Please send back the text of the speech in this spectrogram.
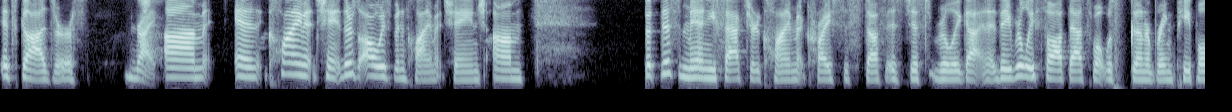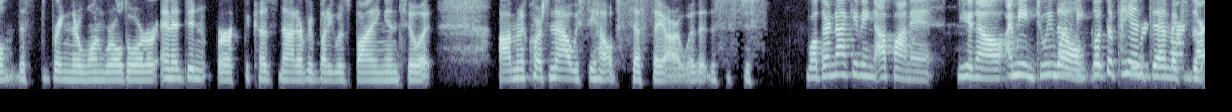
it's God's earth. right. Um, and climate change. There's always been climate change. Um, but this manufactured climate crisis stuff is just really gotten. They really thought that's what was going to bring people this to bring their one world order, and it didn't work because not everybody was buying into it. Um, and of course, now we see how obsessed they are with it. This is just Well, they're not giving up on it. You know, I mean, do we no, want to be but the good stewards of our pandemic's the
